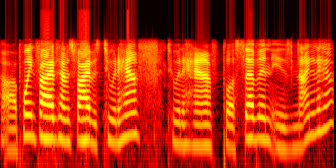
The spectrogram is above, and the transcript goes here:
Uh, 0.5 times 5 is 2.5. 2.5 plus 7 is 9.5.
